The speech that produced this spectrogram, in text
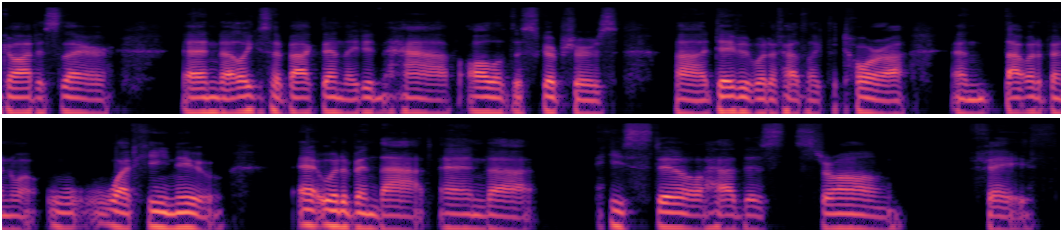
God is there. And uh, like you said, back then they didn't have all of the scriptures uh, David would have had like the Torah, and that would have been what what he knew. It would have been that, and uh, he still had this strong faith.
